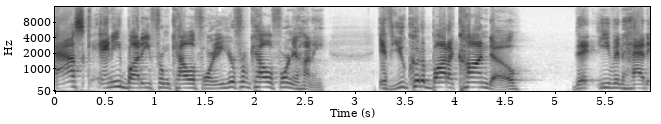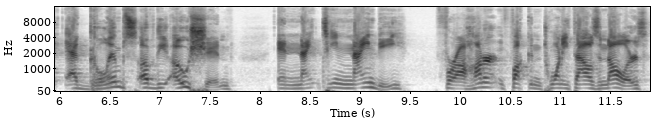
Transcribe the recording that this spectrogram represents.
Ask anybody from California. You're from California, honey. If you could have bought a condo that even had a glimpse of the ocean in 1990 for a hundred fucking twenty thousand dollars,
